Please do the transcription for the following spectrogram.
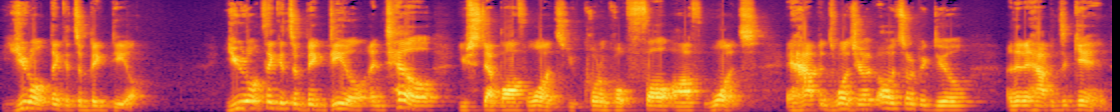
you don't think it's a big deal. You don't think it's a big deal until you step off once, you quote unquote fall off once. It happens once, you're like, oh, it's not a big deal. And then it happens again.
